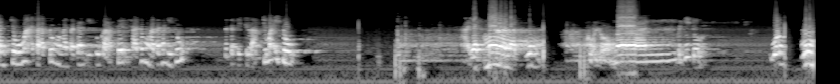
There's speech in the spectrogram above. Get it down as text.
yang cuma satu mengatakan itu kafir, satu mengatakan itu tetap Islam. Cuma itu. Ayat malakum golongan begitu. Wahum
